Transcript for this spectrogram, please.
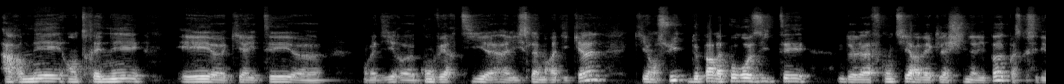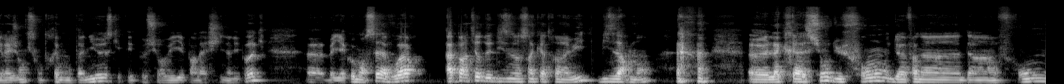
armé, entraîné et euh, qui a été, euh, on va dire, converti à, l'islam radical, qui ensuite, de par la porosité de la frontière avec la Chine à l'époque, parce que c'est des régions qui sont très montagneuses, qui étaient peu surveillées par la Chine à l'époque, ben, il a commencé à avoir, à partir de 1988, bizarrement, la création du front, d'un front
